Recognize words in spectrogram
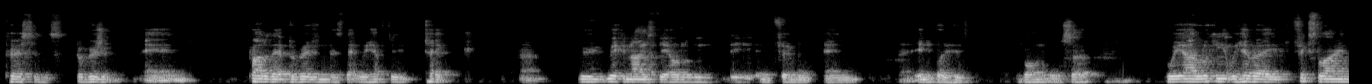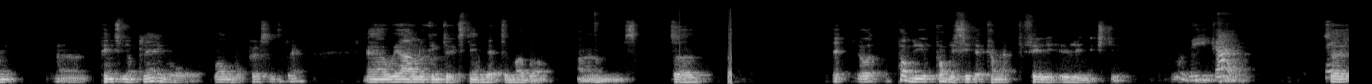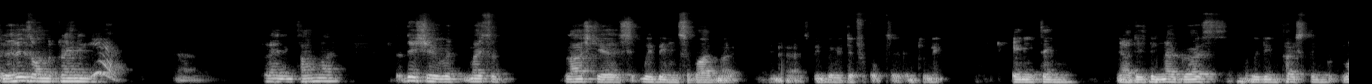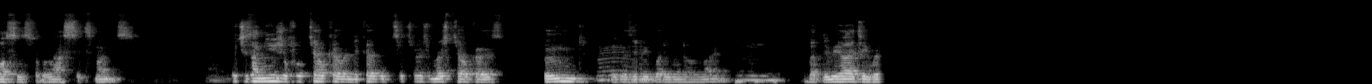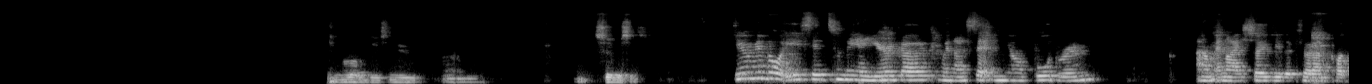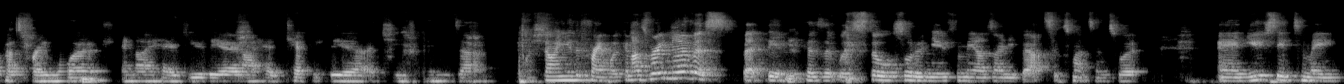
persons provision, and part of that provision is that we have to take, uh, we recognise the elderly, the infirm, and anybody who's vulnerable. So we are looking at, we have a fixed line uh, pensioner plan or vulnerable persons plan. Uh, we are looking to extend that to mobile. Um, so it, probably you'll probably see that come out fairly early next year. Well, there you go. So it is on the planning Yeah. uh, planning timeline. But this year, with most of last year, we've been in survive mode. You know, it's been very difficult to implement anything. You know, there's been no growth. We've been posting losses for the last six months, uh, which is unusual for telco in the COVID situation. Most telcos boomed because Mm. everybody went online. Mm. But the reality with a lot of these new um, services. Do you remember what you said to me a year ago when I sat in your boardroom um, and I showed you the Kia Orana podcast framework and I had you there and I had Kathy there and she and um, I was showing you the framework and I was very nervous back then Yeah. because it was still sort of new for me. I was only about six months into it. And you said to me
